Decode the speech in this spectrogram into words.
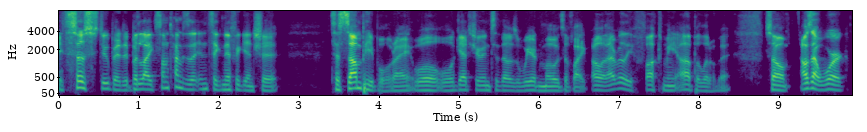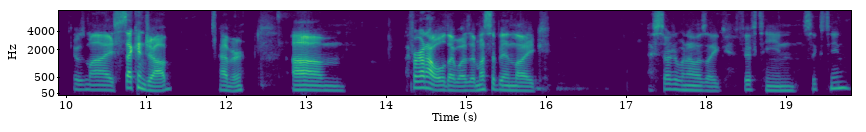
it's so stupid, but like sometimes the insignificant shit to some people, right, will will get you into those weird modes of like, oh, that really fucked me up a little bit. So I was at work. It was my second job ever. Um, I forgot how old I was. It must have been like I started when I was like 15, 16.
